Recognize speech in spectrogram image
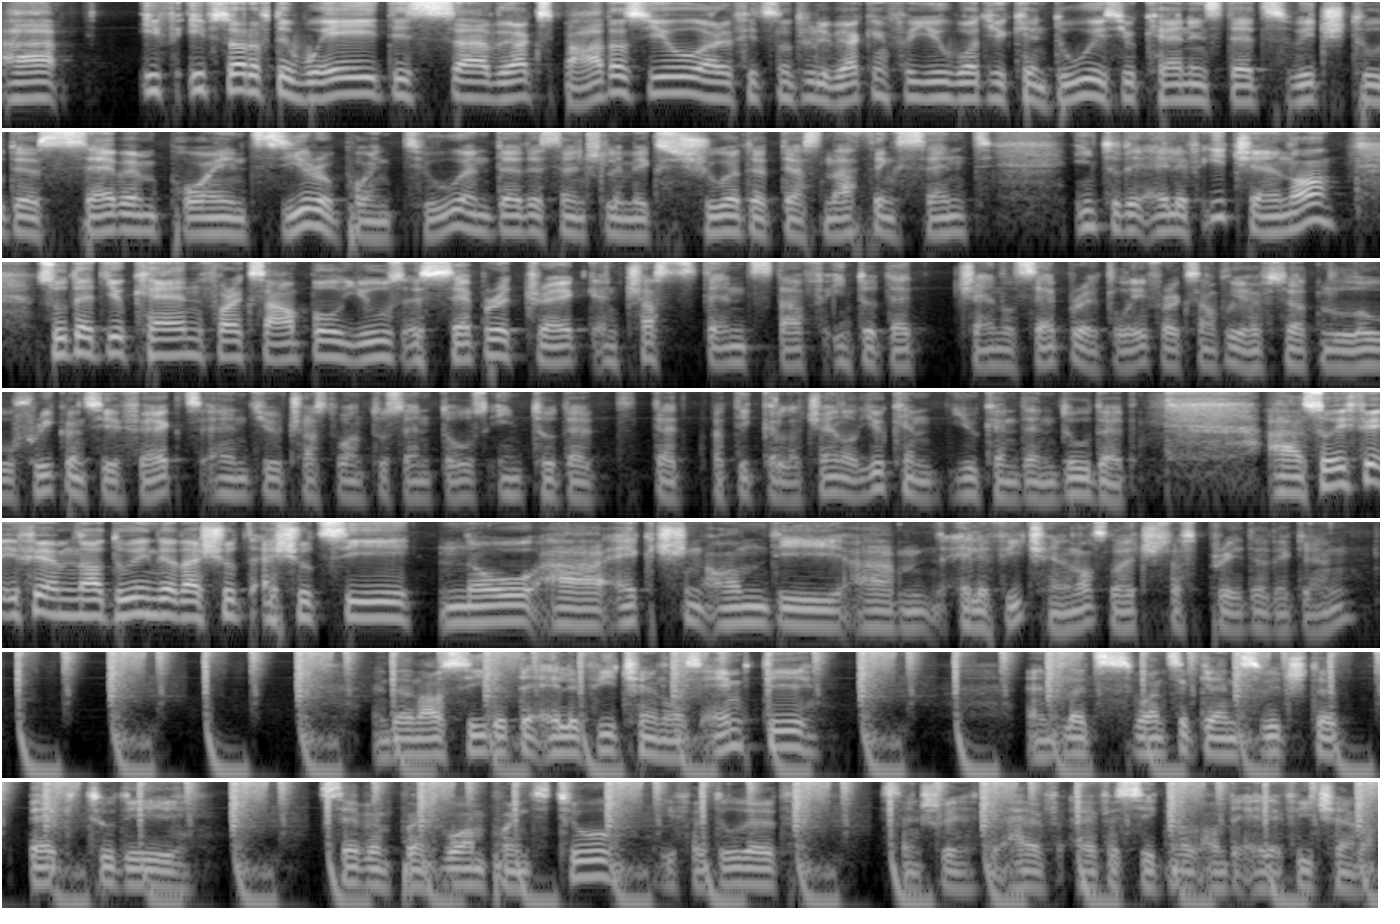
Uh, if, if sort of the way this uh, works bothers you or if it's not really working for you, what you can do is you can instead switch to the 7.0.2 and that essentially makes sure that there's nothing sent into the LFE channel so that you can, for example, use a separate track and just send stuff into that channel separately. For example, you have certain low frequency effects and you just want to send those into that, that particular channel. You can you can then do that. Uh, so if, you, if I'm not doing that, I should I should see no uh, action on the um, LFE channels. Let's just pray that again. And then I'll see that the LFE channel is empty. And let's once again switch that back to the 7.1.2. If I do that, essentially I have, I have a signal on the LFE channel.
